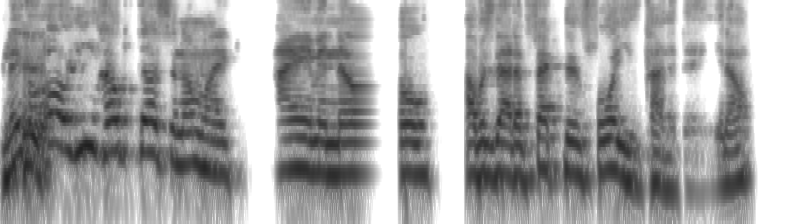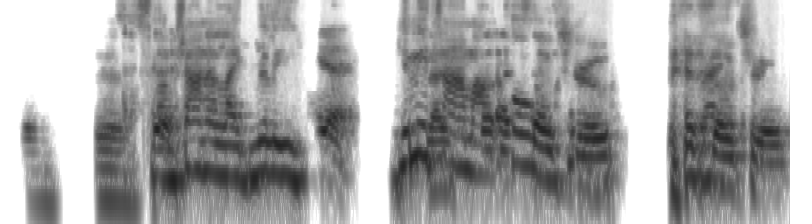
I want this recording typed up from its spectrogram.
And they go, oh, you helped us. And I'm like, I ain't even know I was that effective for you kind of thing, you know? Yeah. So I'm trying to like really yeah. give me that's, time. I'll that's pull. so true. That's right? so true.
